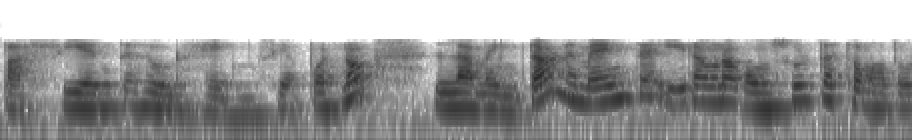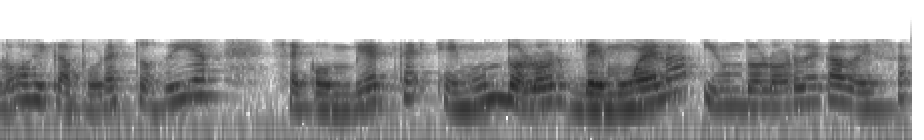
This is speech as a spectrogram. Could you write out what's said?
pacientes de urgencia. Pues no, lamentablemente ir a una consulta estomatológica por estos días se convierte en un dolor de muela y un dolor de cabeza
